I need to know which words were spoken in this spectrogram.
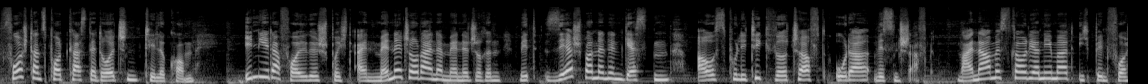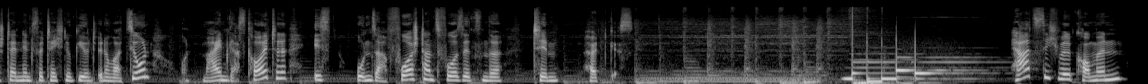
Vorstandspodcast der Deutschen Telekom. In jeder Folge spricht ein Manager oder eine Managerin mit sehr spannenden Gästen aus Politik, Wirtschaft oder Wissenschaft. Mein Name ist Claudia Nehmert, ich bin Vorständin für Technologie und Innovation und mein Gast heute ist unser Vorstandsvorsitzender Tim Höttges. Herzlich willkommen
